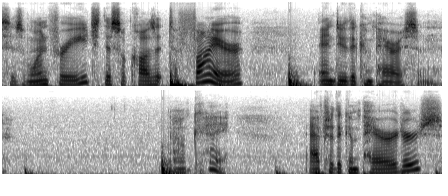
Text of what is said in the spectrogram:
This is one for each. This will cause it to fire and do the comparison. Okay. After the comparators,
